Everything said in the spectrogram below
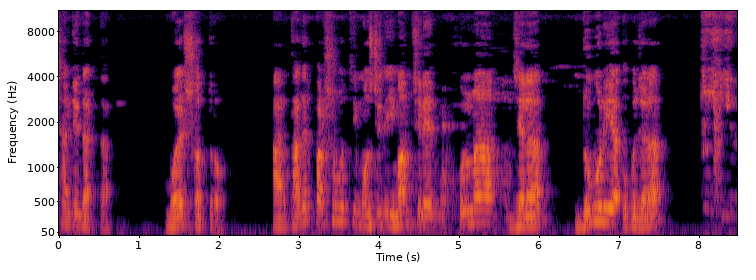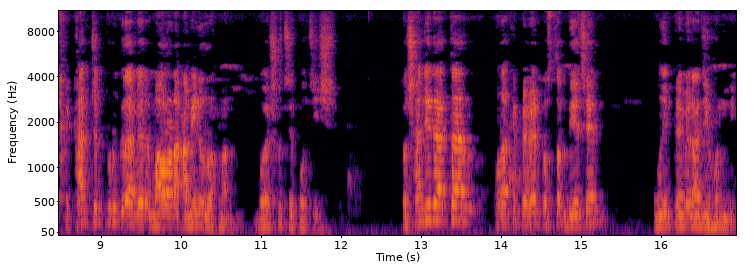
সঞ্জিদা আক্তার, বয়স সতেরো। আর তাদের পার্শ্ববর্তী মসজিদে ইমাম ছিলেন খুলনা জেলার ডুমুরিয়া উপজেলার কাঞ্চনপুর গ্রামের মাওলানা আমিনুর রহমান। বয়স হচ্ছে পঁচিশ। তো সঞ্জিদা আক্তার ওনাকে প্রেমের প্রস্তাব দিয়েছেন, উনি প্রেমে রাজি হননি।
